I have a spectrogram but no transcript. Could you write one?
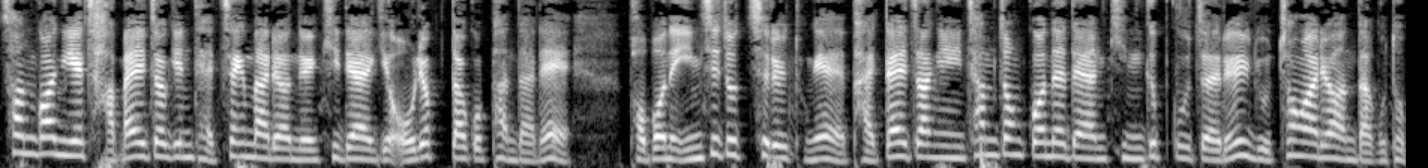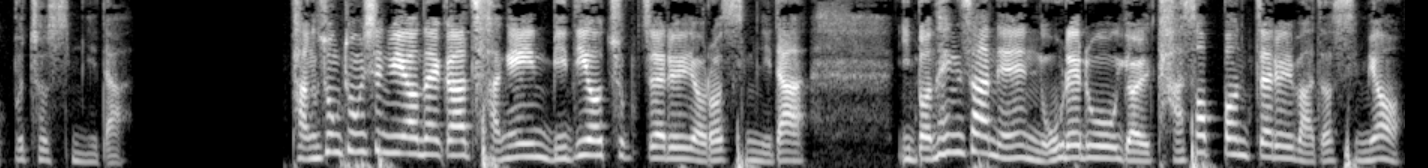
선관위의 자발적인 대책 마련을 기대하기 어렵다고 판단해 법원의 임시 조치를 통해 발달장애인 참정권에 대한 긴급 구제를 요청하려 한다고 덧붙였습니다. 방송통신위원회가 장애인 미디어 축제를 열었습니다. 이번 행사는 올해로 15번째를 맞았으며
